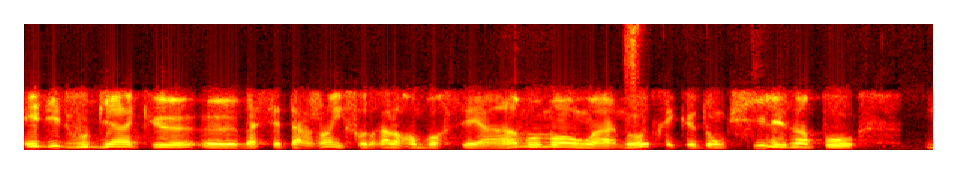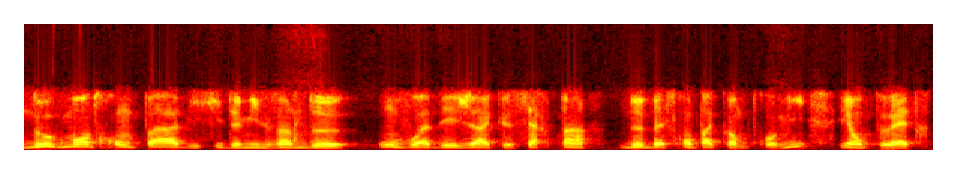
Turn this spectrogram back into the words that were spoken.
Et dites-vous bien que bah, cet argent, il faudra le rembourser à un moment ou à un autre, et que donc si les impôts n'augmenteront pas d'ici 2022, on voit déjà que certains ne baisseront pas comme promis, et on peut être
